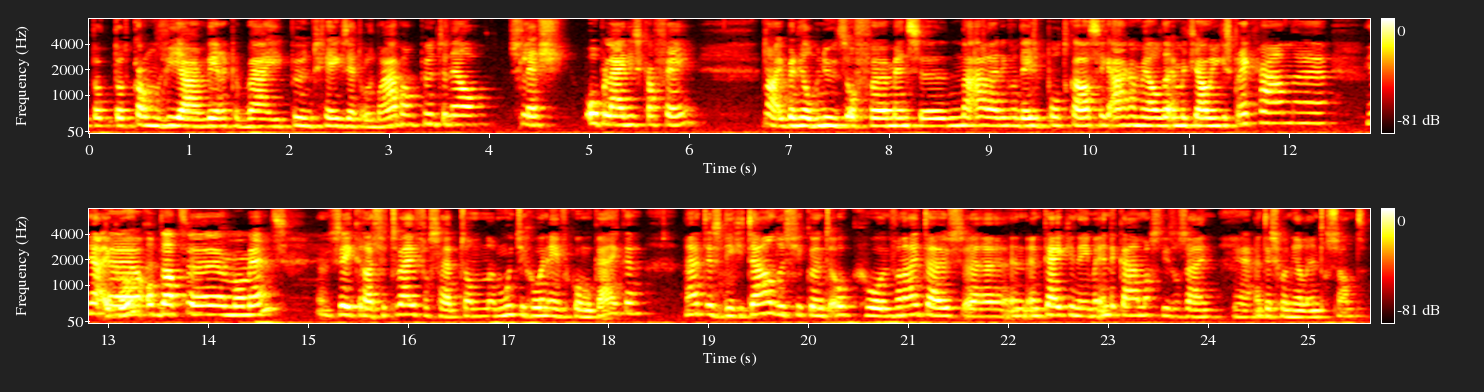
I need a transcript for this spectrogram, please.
dat, dat kan via werkenbij.gzoostbrabant.nl slash opleidingscafé. Nou, ik ben heel benieuwd of uh, mensen naar aanleiding van deze podcast zich aan gaan melden en met jou in gesprek gaan. Uh, ja, ik uh, ook. Op dat moment. Zeker als je twijfels hebt, dan moet je gewoon even komen kijken. het is digitaal, dus je kunt ook gewoon vanuit thuis een, een, kijkje nemen in de kamers die er zijn. Ja. En het is gewoon heel interessant.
